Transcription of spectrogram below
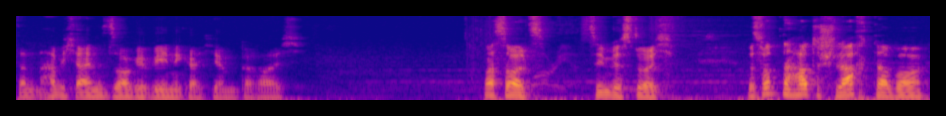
dann habe ich eine Sorge weniger hier im Bereich. Was soll's. Ziehen wir es durch. Das wird eine harte Schlacht, aber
